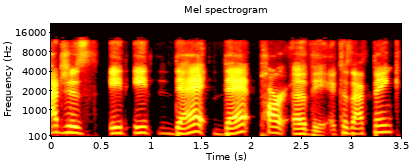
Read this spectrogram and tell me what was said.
I just it it that that part of it because I think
